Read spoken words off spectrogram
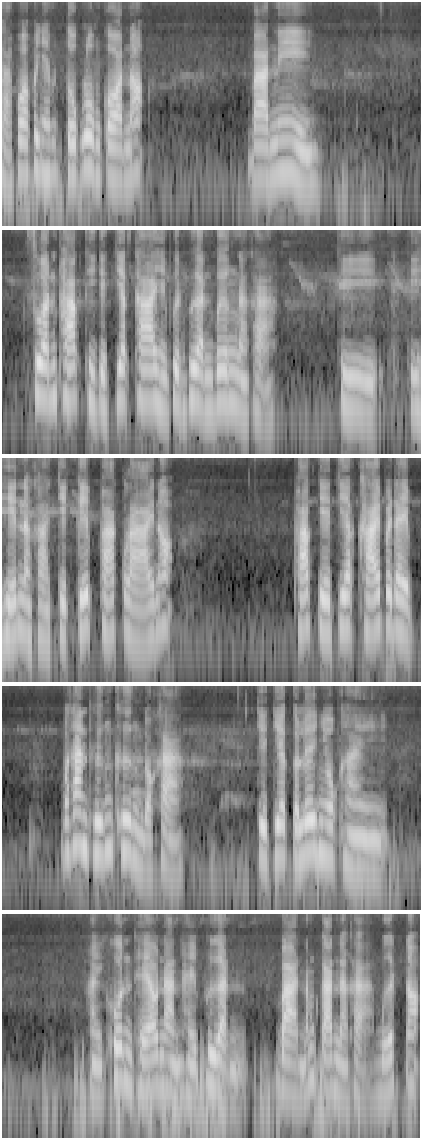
ค่ะเพราะว่าพ่อใหญ่มันตกลงก่อนเนาะบ้านนี้ ส่วนพักที่จะเจียกทายให้เพื่อนๆเบิ้งนะคะที่ที่เห็นนะคะเจ็กเก็บพักหลายเนาะพักเจเจียกขายไปได้ว่าท่านถึงครึ่งดอกค่ะ เจเจียกก็เลยยกให้ให้คนแถวนั้นให้เพื่อนบ้านน้ำกันนะคะเบิดเนาะ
